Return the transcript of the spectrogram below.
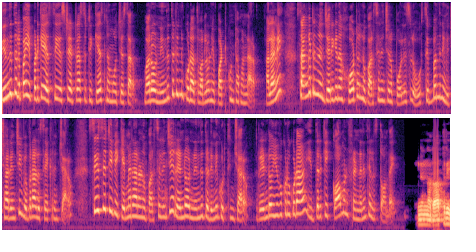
నిందితులపై ఇప్పటికే ఎస్సీ ఎస్టీ అట్రాసిటీ కేసు నమోదు చేశారు. మరో నిందితుడిని కూడా త్వరలోనే పట్టుకుంటామన్నారు. అలానే సంఘటన జరిగిన హోటల్ను పరిశీలించిన పోలీసులు సిబ్బందిని విచారించి వివరాలు సేకరించారు. సీసీటీవీ కెమెరాలను పరిశీలించి రెండో నిందితుడిని గుర్తించారు. రెండో యువకుడు కూడా ఇద్దరికి కామన్ ఫ్రెండ్ అని తెలుస్తోంది. నిన్న రాత్రి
